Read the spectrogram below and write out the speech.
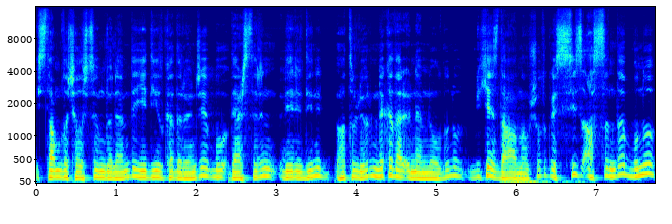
İstanbul'da çalıştığım dönemde 7 yıl kadar önce bu derslerin verildiğini hatırlıyorum. Ne kadar önemli olduğunu bir kez daha anlamış olduk ve siz aslında bunu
